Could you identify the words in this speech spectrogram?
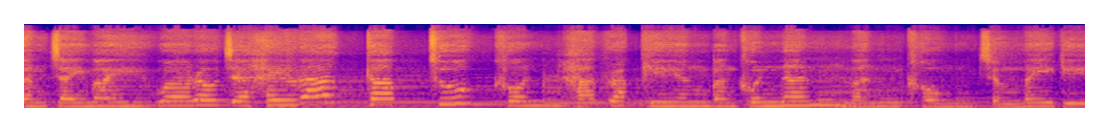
ตั้งใจไหม่ว่าเราจะให้รักกับ ทุกคนหากรักเพียงบางคนนั้นมันคงจะไม่ดี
